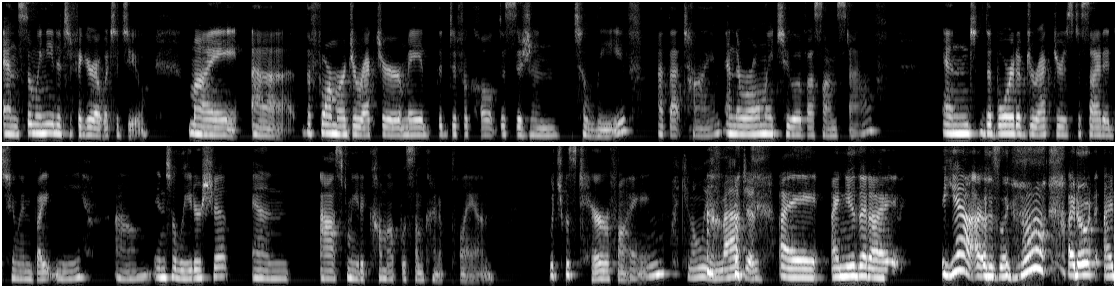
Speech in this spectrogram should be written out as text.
And so we needed to figure out what to do. My uh, the former director made the difficult decision to leave at that time, and there were only two of us on staff. And the board of directors decided to invite me um, into leadership and asked me to come up with some kind of plan which was terrifying. I can only imagine. I i knew that i yeah i was like ah, i don't i,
